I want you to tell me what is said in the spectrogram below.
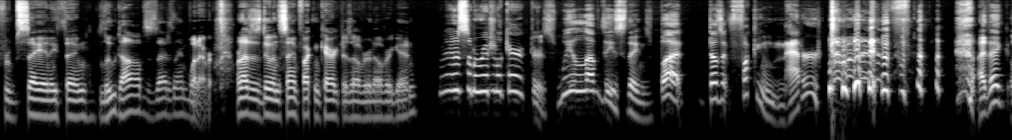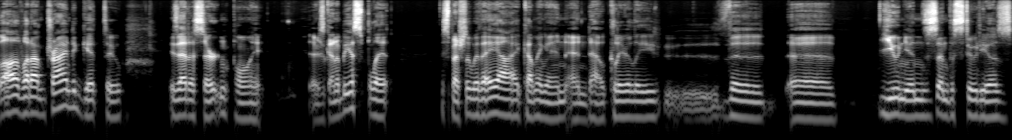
from Say Anything. Lou Dobbs is that his name? Whatever. We're not just doing the same fucking characters over and over again. There's some original characters. We love these things, but does it fucking matter? I think well, what I'm trying to get to is at a certain point, there's going to be a split, especially with AI coming in and how clearly the uh, unions and the studios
